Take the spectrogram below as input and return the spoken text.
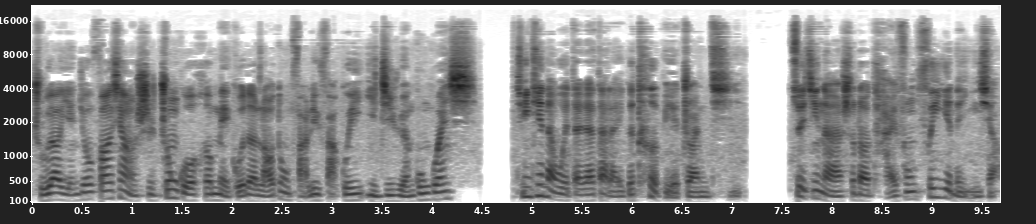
主要研究方向是中国和美国的劳动法律法规以及员工关系。今天呢，为大家带来一个特别专题。最近呢，受到台风飞燕的影响，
